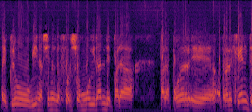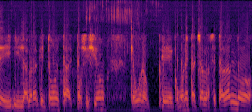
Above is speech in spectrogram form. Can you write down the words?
el club viene haciendo un esfuerzo muy grande para para poder eh, atraer gente y, la verdad que toda esta exposición que bueno que como en esta charla se está dando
